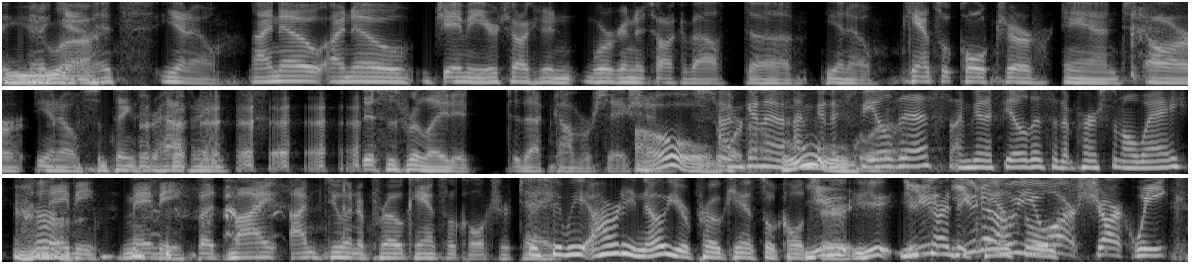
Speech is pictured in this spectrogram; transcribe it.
And you, again, uh, it's you know, I know, I know, Jamie, you're talking. and We're going to talk about uh, you know, cancel culture and our you know some things that are happening. this is related. to that conversation. Oh. sort I'm gonna I'm gonna Ooh. feel this. I'm gonna feel this in a personal way. maybe, maybe, but my I'm doing a pro cancel culture take. See, we already know you're pro cancel culture. You, you, tried to you know cancel. who you are, Shark Week.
